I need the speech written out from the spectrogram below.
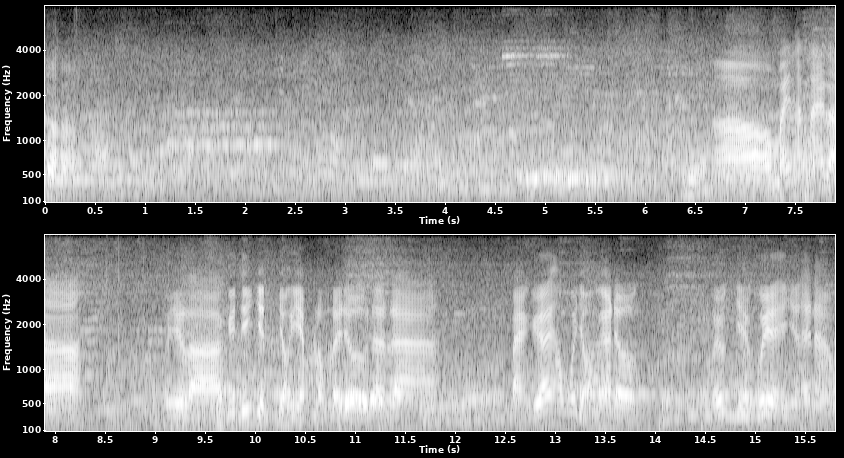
à, mấy tháng nay là coi như là cái chiến dịch dọn dẹp lòng lề đường nên ra bàn ghế không có dọn ra đường. Mới ước về khuya thì như thế nào?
